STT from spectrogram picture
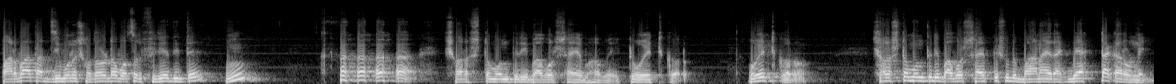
পারবা তার জীবনে সতেরোটা বছর ফিরিয়ে দিতে? হুম? স্বরাষ্ট্রমন্ত্রী বাবর সাহেব হবে। একটু ওয়েট করো। ওয়েট করো। স্বরাষ্ট্রমন্ত্রী বাবর সাহেবকে শুধু বানায় রাখবে একটা কারণেই।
